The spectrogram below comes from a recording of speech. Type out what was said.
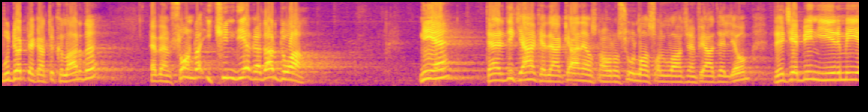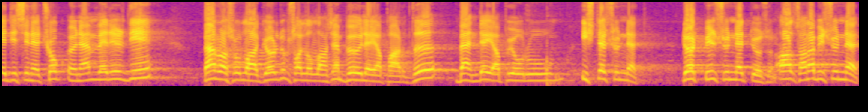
Bu dört rekatı kılardı. Efendim sonra ikindiye kadar dua. Niye? Derdi ki hakeza kâne yasnav Resulullah sallallahu aleyhi ve sellem fi Recep'in 27'sine çok önem verirdi. Ben Resulullah'ı gördüm sallallahu aleyhi ve sellem böyle yapardı. Ben de yapıyorum. İşte sünnet. 4000 sünnet diyorsun. Al sana bir sünnet.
